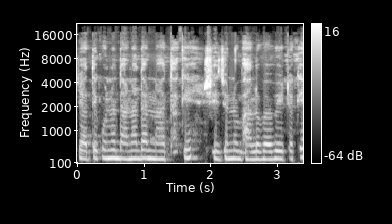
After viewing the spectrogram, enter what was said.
যাতে কোনো দানাদার না থাকে, সেজন্য ভালোভাবে এটাকে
